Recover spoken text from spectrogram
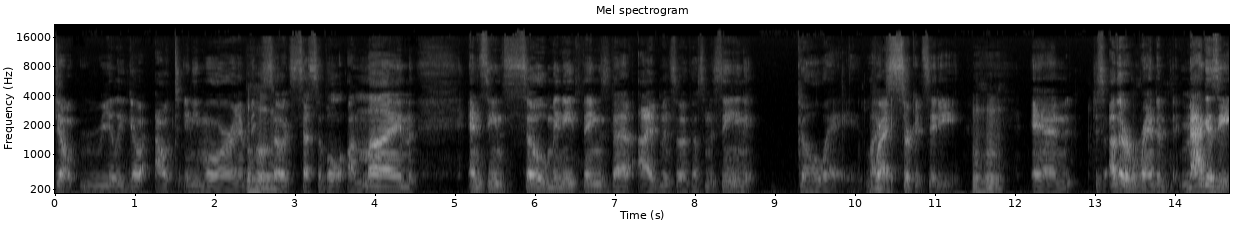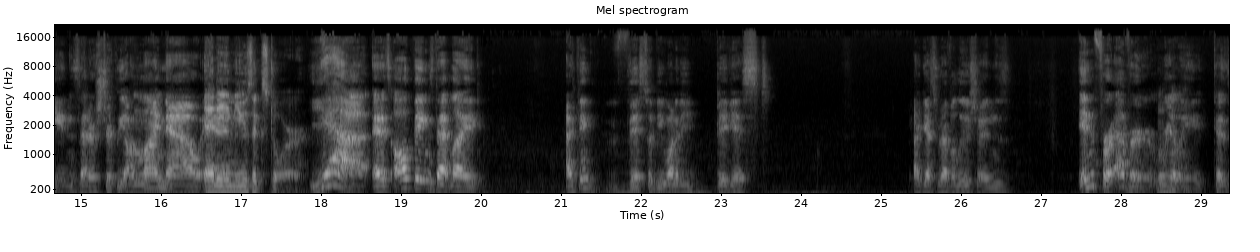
don't really go out anymore and everything's Mhm. so accessible online and seeing so many things that I've been so accustomed to seeing go away like Right. Circuit City Mm-hmm. and just other random th- magazines that are strictly online now Any and- music store. yeah, and it's all things that like I think this would be one of the biggest I guess revolutions in forever, Mhm. really, cuz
